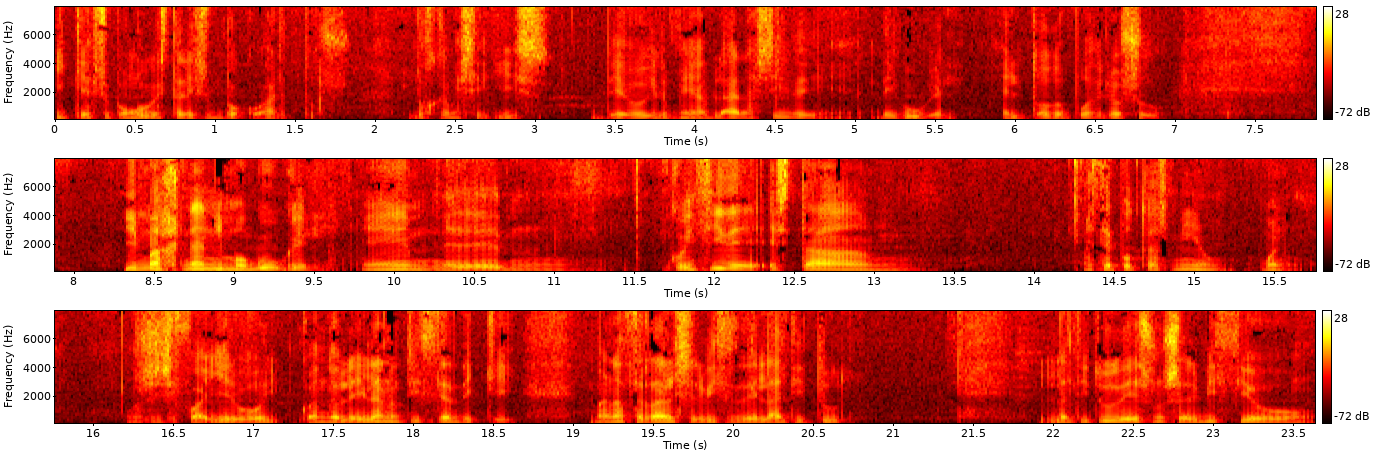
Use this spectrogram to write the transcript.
y que supongo que estaréis un poco hartos los que me seguís de oírme hablar así de, de Google, el todopoderoso y magnánimo Google. ¿eh? Em, coincide esta, este podcast mío, bueno, no sé si fue ayer o hoy, cuando leí la noticia de que van a cerrar el servicio de Latitud. Latitud es un servicio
